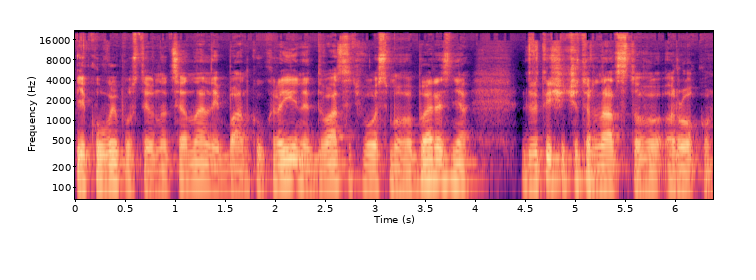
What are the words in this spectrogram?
яку випустив Національний банк України 28 березня 2014 року.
